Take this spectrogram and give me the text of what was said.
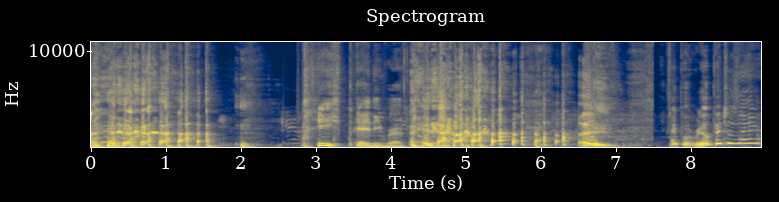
He petty, bro. they put real pictures in here.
